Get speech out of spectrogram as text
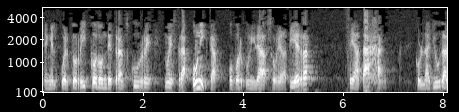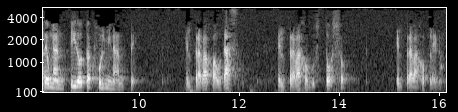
en el Puerto Rico donde transcurre nuestra única oportunidad sobre la tierra, se atajan con la ayuda de un antídoto fulminante, el trabajo audaz, el trabajo gustoso, el trabajo pleno.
